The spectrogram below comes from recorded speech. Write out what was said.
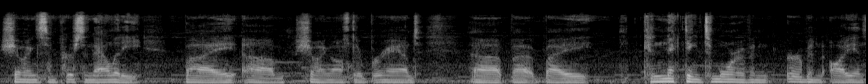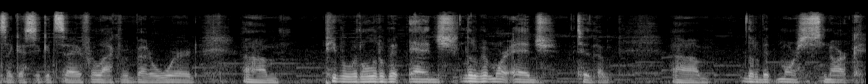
showing some personality by um, showing off their brand, uh, by, by, connecting to more of an urban audience, I guess you could say, for lack of a better word. Um, people with a little bit edge, a little bit more edge to them, um, a little bit more snark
